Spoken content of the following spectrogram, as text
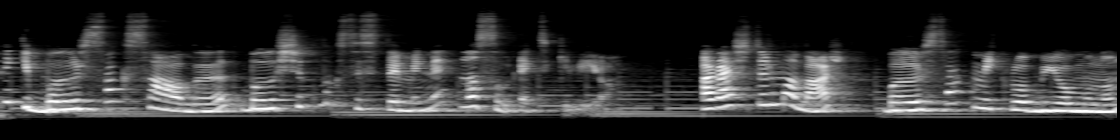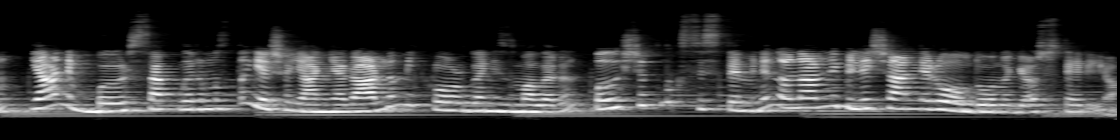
Peki bağırsak sağlığı bağışıklık sistemini nasıl etkiliyor? Araştırmalar bağırsak mikrobiyomunun yani bağırsaklarımızda yaşayan yararlı mikroorganizmaların bağışıklık sisteminin önemli bileşenleri olduğunu gösteriyor.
